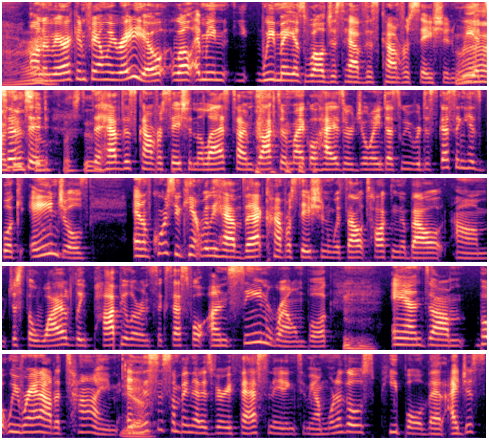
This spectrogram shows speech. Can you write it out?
on American Family Radio. Well, I mean, we may as well just have this conversation. we Well, guess so. attempted to it. have this conversation the last time Dr. Michael Heiser joined us. We were discussing his book, Angels. And of course, you can't really have that conversation without talking about um, just the wildly popular and successful Unseen Realm book. And um, but we ran out of time, Yeah. and this is something that is very fascinating to me. I'm one of those people that I just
